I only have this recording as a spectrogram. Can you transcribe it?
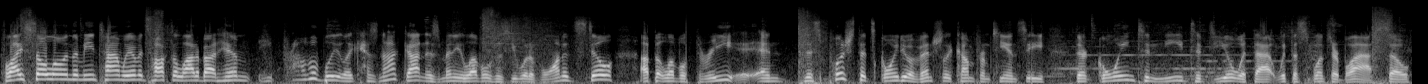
Fly Solo, in the meantime, we haven't talked a lot about him. He probably like has not gotten as many levels as he would have wanted. Still up at level three, and this push that's going to eventually come from TNC, they're going to need to deal with that with the Splinter Blast. So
